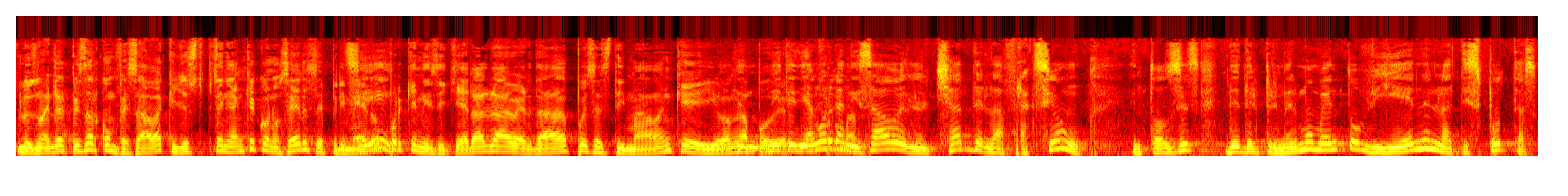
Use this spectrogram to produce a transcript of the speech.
Luz María Pizar confesaba que ellos tenían que conocerse primero porque ni siquiera la verdad pues estimaban que iban a poder. Y tenían organizado el chat de la fracción. Entonces, desde el primer momento vienen las disputas.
